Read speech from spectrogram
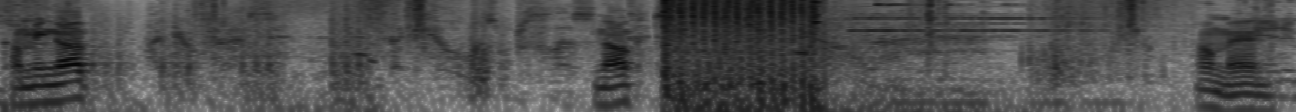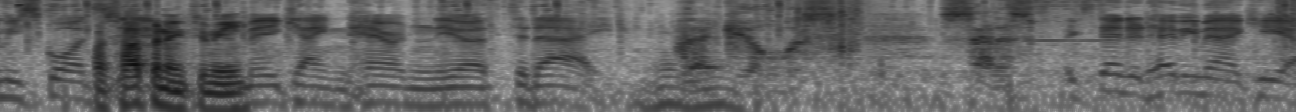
Coming up. I confess, that kill was pleasant. Knocked. Oh man. What's happening to me? Meek ain't inheriting the earth today. That kill was satisfying. Extended heavy mag here.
